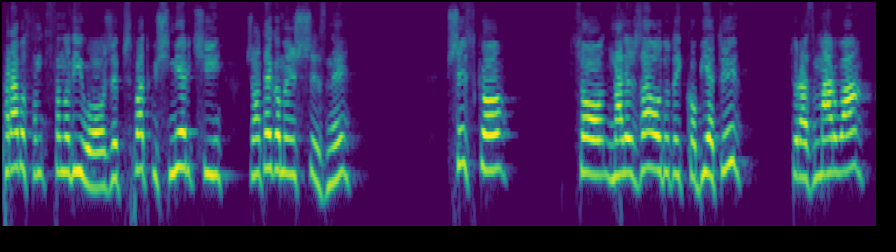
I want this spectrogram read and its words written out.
prawo stanowiło, że w przypadku śmierci żonego mężczyzny wszystko, co należało do tej kobiety, która zmarła,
